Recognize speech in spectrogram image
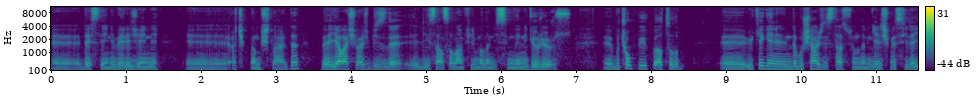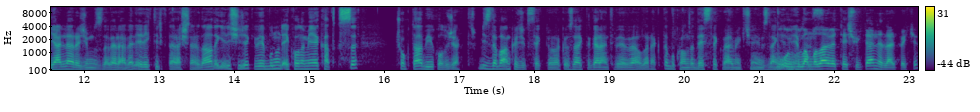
e, desteğini vereceğini e, açıklamışlardı. Ve yavaş yavaş biz de e, lisans alan firmaların isimlerini görüyoruz. E, bu çok büyük bir atılım. E, ülke genelinde bu şarj istasyonlarının gelişmesiyle yerli aracımızla beraber elektrikli araçlar daha da gelişecek ve bunun ekonomiye katkısı çok daha büyük olacaktır. Biz de bankacılık sektörü olarak özellikle Garanti BBVA olarak da bu konuda destek vermek için elimizden geleni yapıyoruz. uygulamalar ve teşvikler neler peki?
